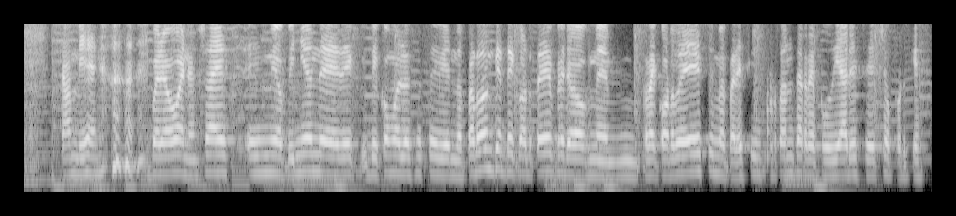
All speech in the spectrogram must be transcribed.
también. pero bueno, ya es, mi opinión de, cómo los estoy viendo. Perdón que te corté, pero me recordé eso y me pareció importante repudiar ese hecho porque es...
